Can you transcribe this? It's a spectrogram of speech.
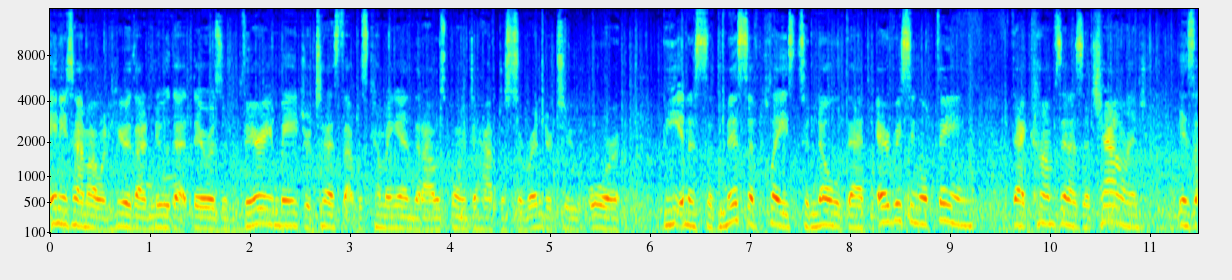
Anytime I would hear that, I knew that there was a very major test that was coming in that I was going to have to surrender to or be in a submissive place to know that every single thing that comes in as a challenge is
